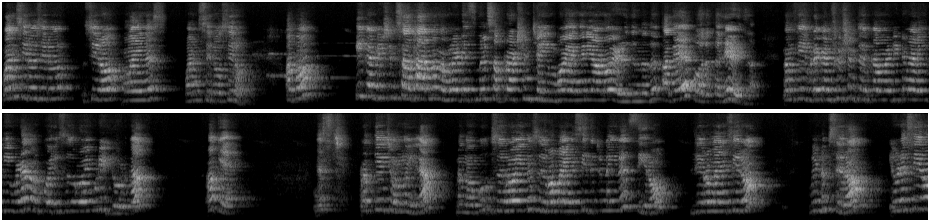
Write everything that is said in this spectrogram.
one zero zero minus one zero zero അപ്പോൾ ഈ കണ്ടീഷൻ സാധാരണ നമ്മൾ ഡെസിമൽ സബ്ട്രാക്ഷൻ ചെയ്യുമ്പോൾ എങ്ങനെയാണോ എഴുതുന്നത് അതേപോലെ തന്നെ എഴുതുക. നമുക്ക് ഇവിടെ കൺഫ്യൂഷൻ തീർക്കാൻ വേണ്ടിയിട്ട് വേണമെങ്കിൽ ഇവിടെ നമുക്ക് ഒരു സീറോയും കൂടി ഇട്ട് കൊടുക്കാം. ഓക്കെ ജസ്റ്റ് പ്രത്യേകിച്ച് ഒന്നുമില്ല. ഇവിടെ നോക്കൂ. സീറോയിൽ നിന്ന് സീറോ മൈനസ് ചെയ്തിട്ടുണ്ടെങ്കിൽ സീറോ സീറോ മൈനസ് സീറോ വീണ്ടും സീറോ ഇവിടെ zero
